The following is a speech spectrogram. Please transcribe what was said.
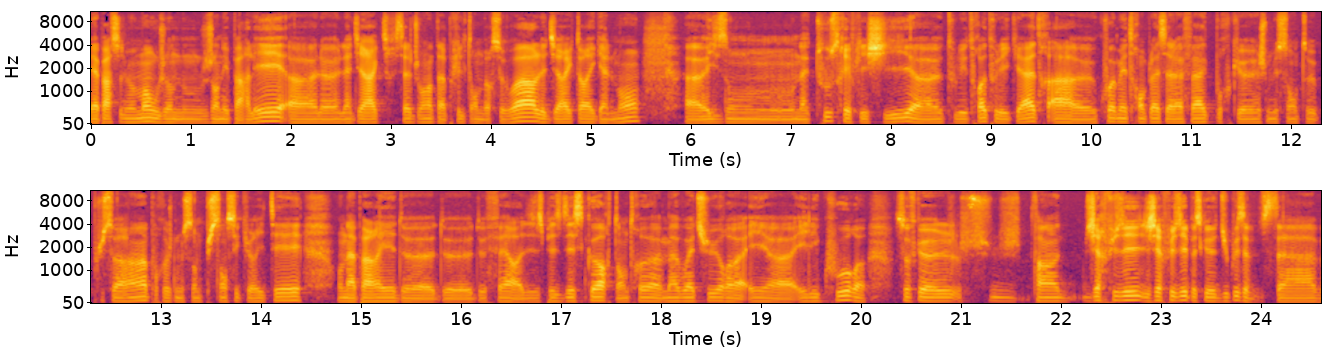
Et à partir du moment où j'en ai parlé, euh, la directrice adjointe a pris le temps de me recevoir, le directeur également. Euh, ils ont, on a tous réfléchi, tous les trois, tous les quatre, à quoi mettre en place à la fac pour que je me sente plus serein, pour que je me sente plus en sécurité. On a parlé de, de de, faire des espèces d'escortes entre euh, ma voiture euh, euh, et, les cours. Sauf que, enfin, j'ai refusé, j'ai refusé parce que du coup, ça, ça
